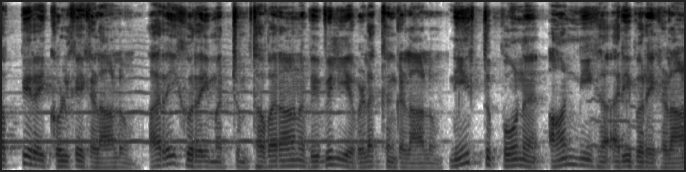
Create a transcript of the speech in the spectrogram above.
தப்பிரை கொள்கைகளாலும் அரைகுறை மற்றும் தவறான விவிலிய விளக்கங்களாலும் நீர்த்து போன ஆன்மீக அறிவுரைகளாலும்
